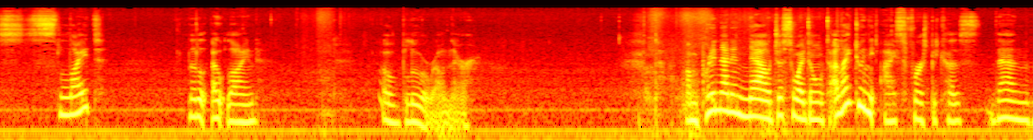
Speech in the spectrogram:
slight little outline of blue around there. I'm putting that in now just so I don't, I like doing the eyes first because then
